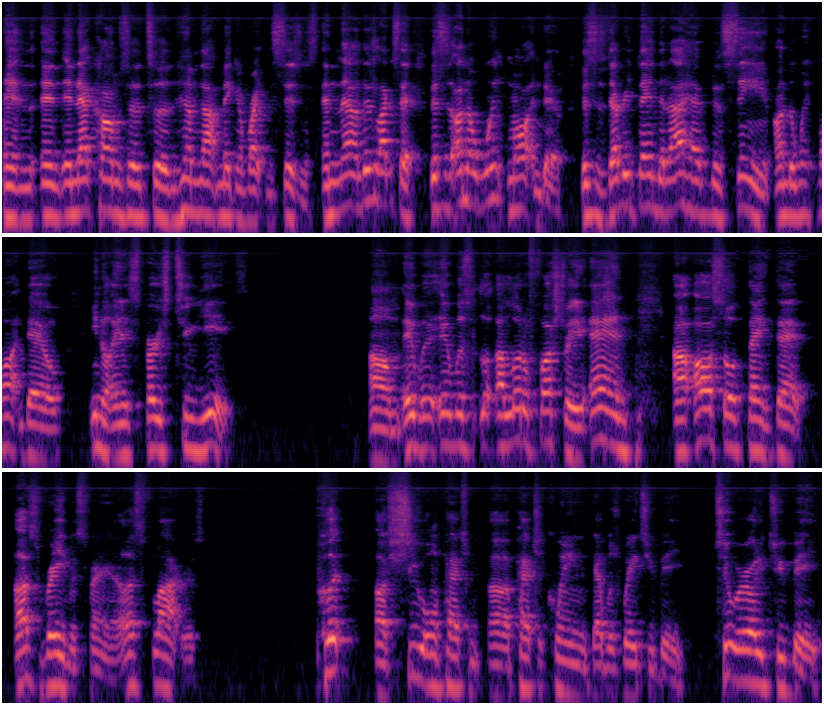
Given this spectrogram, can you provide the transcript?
and and and that comes to, to, him not making right decisions. And now this, like I said, this is under Wink Martindale. This is everything that I have been seeing under Wink Martindale. You know, in his first two years. Um, it it was a little frustrating, and I also think that us Ravens fans, us Flockers, put a shoe on Patrick uh, Patrick Queen that was way too big, too early, too big.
